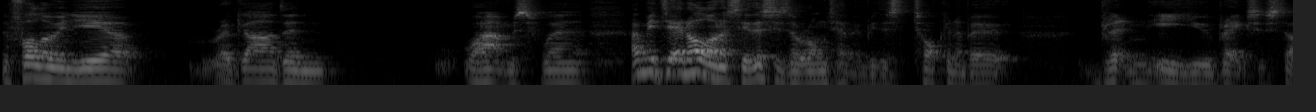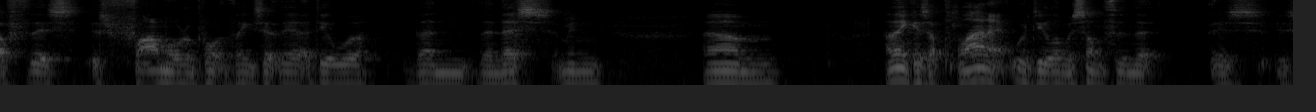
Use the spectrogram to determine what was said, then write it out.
The following year, regarding what happens when I mean, in all honesty, this is the wrong time to be just talking about Britain, EU, Brexit stuff. There's there's far more important things out there to deal with than than this. I mean, um, I think as a planet, we're dealing with something that is is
